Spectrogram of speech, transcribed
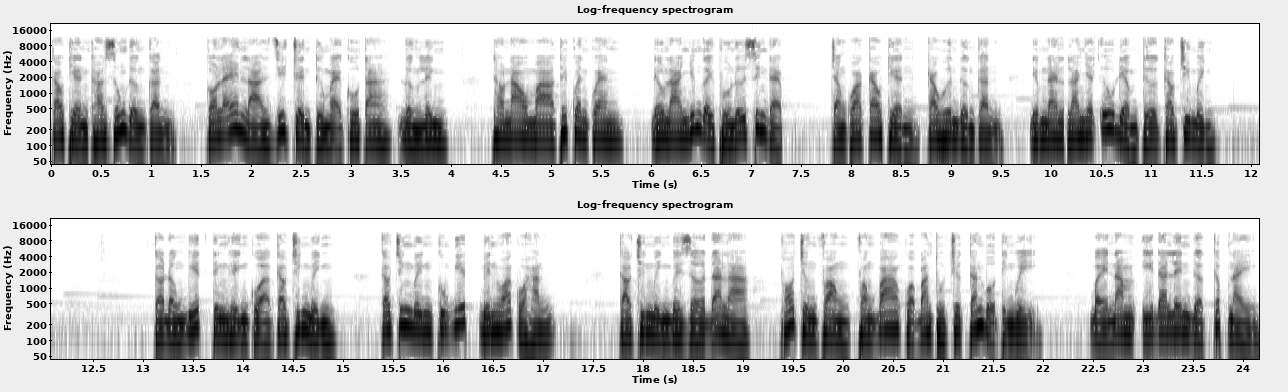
Cao Thiện khá giống Đường Cẩn, có lẽ là di truyền từ mẹ cô ta Đường Linh. Thảo nào mà thấy quen quen Đều là những người phụ nữ xinh đẹp. Chẳng qua Cao Thiền cao hơn Đường cần Điểm này là nhận ưu điểm từ Cao chí Minh. Cao Đồng biết tình hình của Cao Chính Minh. Cao Chính Minh cũng biết biến hóa của hắn. Cao Chính Minh bây giờ đã là Phó trưởng phòng phòng 3 của ban tổ chức cán bộ tỉnh ủy. 7 năm ý đã lên được cấp này.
